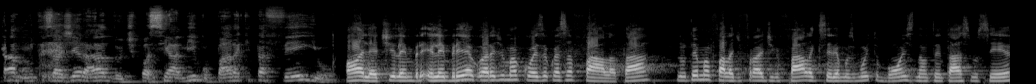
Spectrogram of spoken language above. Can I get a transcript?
Tá muito exagerado. Tipo assim, amigo, para que tá feio. Olha, te lembrei, eu lembrei agora de uma coisa com essa fala, tá? Não tem uma fala de Freud que fala que seríamos muito bons se não tentássemos ser.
